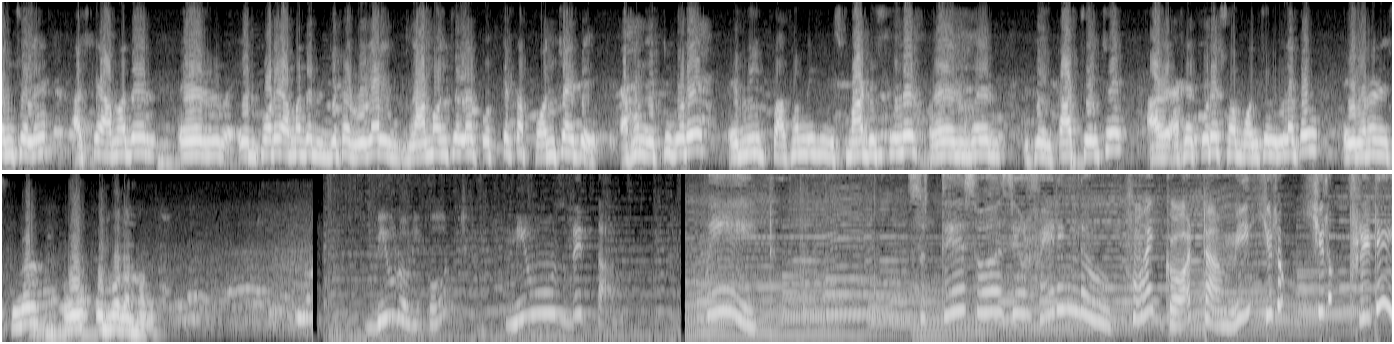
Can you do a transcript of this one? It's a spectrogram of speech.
অঞ্চলে আজকে আমাদের এর এরপরে আমাদের যেটা রুরাল গ্রাম অঞ্চলের প্রত্যেকটা পঞ্চায়েতে এখন একটি করে এমনি প্রাথমিক স্মার্ট স্কুলের কাজ চলছে আর এক এক করে সব অঞ্চলগুলোতেও এই ধরনের স্কুলের উদ্বোধন হবে ব্যুরো রিপোর্ট নিউজ বৃত্তান্ত Wait. So this was your wedding look. Oh my god, Tammy, you look you look pretty.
